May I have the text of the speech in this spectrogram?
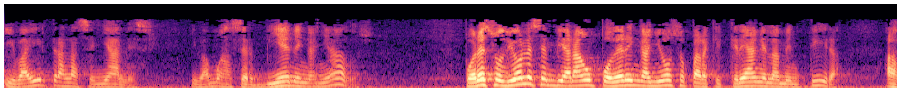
y va a ir tras las señales y vamos a ser bien engañados. Por eso Dios les enviará un poder engañoso para que crean en la mentira, a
